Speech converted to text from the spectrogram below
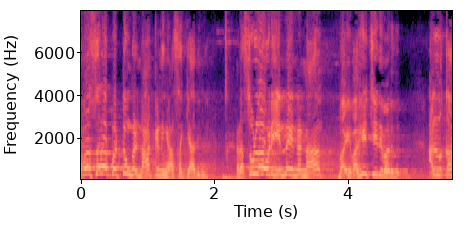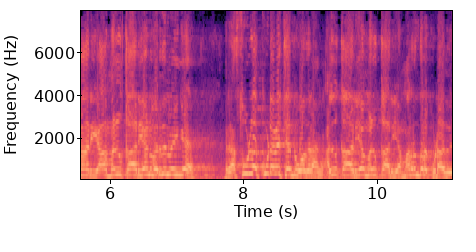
அவசரப்பட்டு உங்கள் நாக்கை நீங்கள் அசைக்காதீங்க. ரசுல்லாவுடைய என்ன என்னன்னா வகை செய்தி வருது. அல் காரியா மல் காரியான்னு வருதுன்னு வைங்க. ரசூலை கூடவே சேர்ந்து ஓதுறாங்க. அல் காரியா மல் காரியா மறந்துடக்கூடாது.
